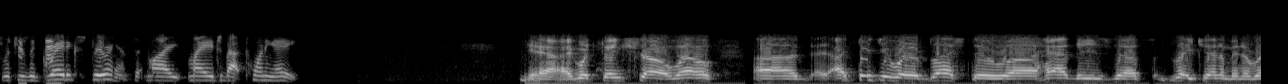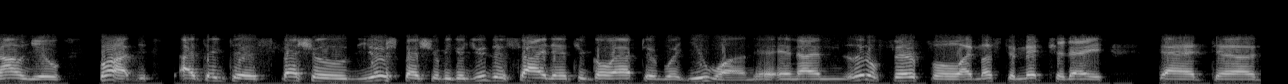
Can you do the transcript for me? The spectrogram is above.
which was a great experience at my my age, about 28. Yeah, I would think so. Well, uh, I think you were blessed to uh, have these uh, great gentlemen around you, but I think the special, you're special because you decided to go after what you want, and I'm a little fearful. I must admit today that uh,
